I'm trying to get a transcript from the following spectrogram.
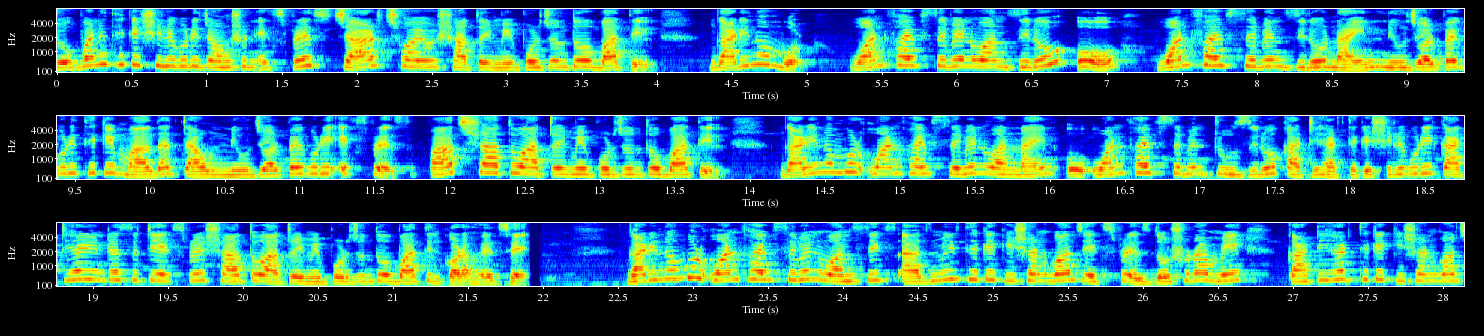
Jogbani থেকে শিলিগুড়ি জংশন এক্সপ্রেস চার, ছয় ও সাতই মে পর্যন্ত বাতিল। গাড়ি number one five seven one zero ও one five seven zero nine new Jalpaiguri থেকে Malda town new Jalpaiguri express পাঁচ সাত ও আটই মে পর্যন্ত বাতিল। গাড়ি number one five seven one nine ও one five seven two zero Katihar থেকে শিলিগুড়ি কাটিহার ইন্টারসিটি এক্সপ্রেস সাত ও আটই মে পর্যন্ত বাতিল করা হয়েছে। গাড়ি number one five seven one six Ajmer থেকে কিষানগঞ্জ এক্সপ্রেস, দোসরা মে, কাটিহার থেকে কিষানগঞ্জ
